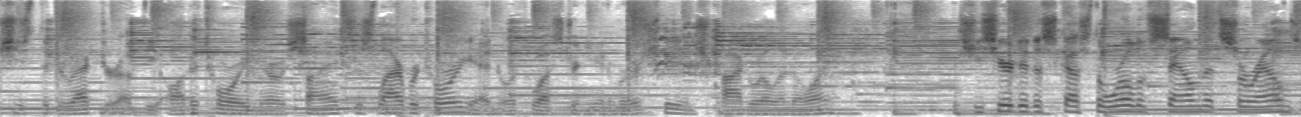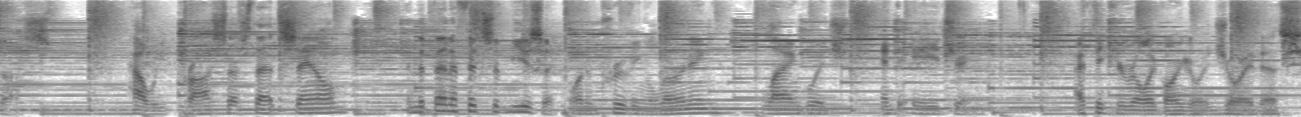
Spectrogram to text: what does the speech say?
She's the director of the Auditory Neurosciences Laboratory at Northwestern University in Chicago, Illinois. And she's here to discuss the world of sound that surrounds us, how we process that sound, and the benefits of music on improving learning, language, and aging. I think you're really going to enjoy this.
